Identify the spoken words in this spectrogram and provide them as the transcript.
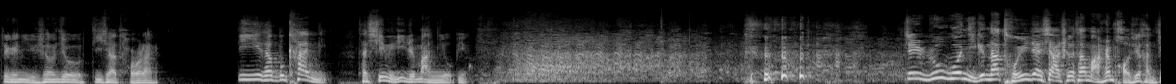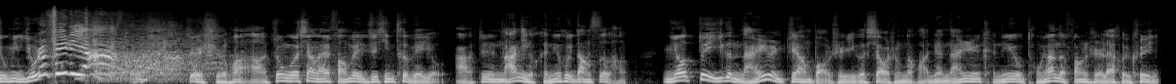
这个女生就低下头来。第一，她不看你，她心里一直骂你有病。这如果你跟他同一站下车，他马上跑去喊救命，有人非礼啊！这是实话啊，中国向来防备之心特别有啊，这拿你肯定会当四郎。你要对一个男人这样保持一个笑声的话，这男人肯定用同样的方式来回馈你。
